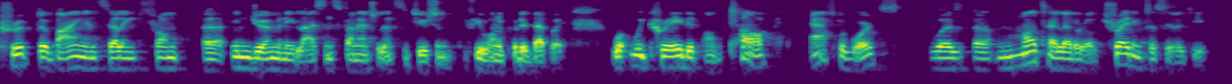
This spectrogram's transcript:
crypto buying and selling from uh, in Germany licensed financial institution, if you want to put it that way. What we created on top afterwards was a multilateral trading facility,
